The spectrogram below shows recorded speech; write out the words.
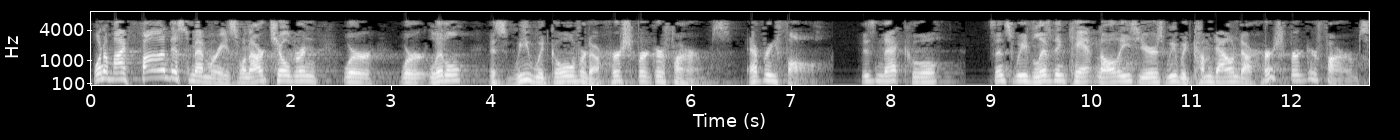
One of my fondest memories when our children were, were little is we would go over to Hershberger Farms every fall. Isn't that cool? Since we've lived in Canton all these years, we would come down to Hershberger Farms.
